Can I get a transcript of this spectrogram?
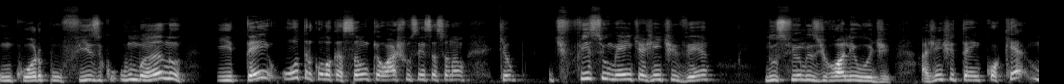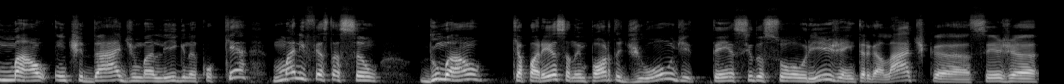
um corpo físico humano e tem outra colocação que eu acho sensacional, que eu dificilmente a gente vê nos filmes de Hollywood. A gente tem qualquer mal, entidade maligna, qualquer manifestação do mal que apareça, não importa de onde tenha sido a sua origem intergaláctica, seja,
